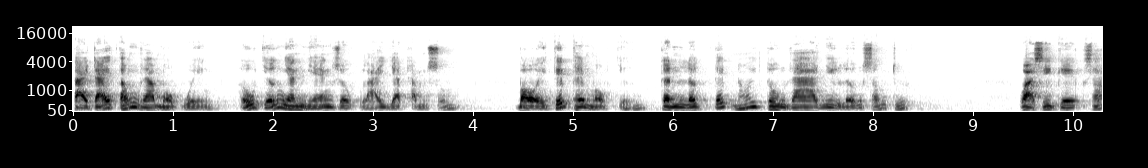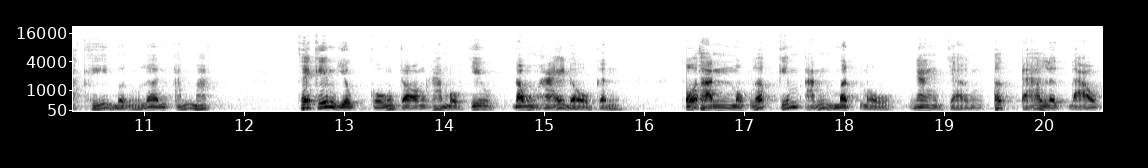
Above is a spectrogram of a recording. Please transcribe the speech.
Tài trái tống ra một quyền, hữu chưởng nhanh nhẹn rụt lại và trầm xuống. Bồi tiếp thêm một chưởng, kinh lực tiếp nối tuôn ra như lượng sống trước. Hoa sĩ kiệt sát khí bừng lên ánh mắt. Thế kiếm dục cuộn tròn ra một chiêu, Đông Hải đồ kình tổ thành một lớp kiếm ảnh mịt mù ngăn chặn tất cả lực đạo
